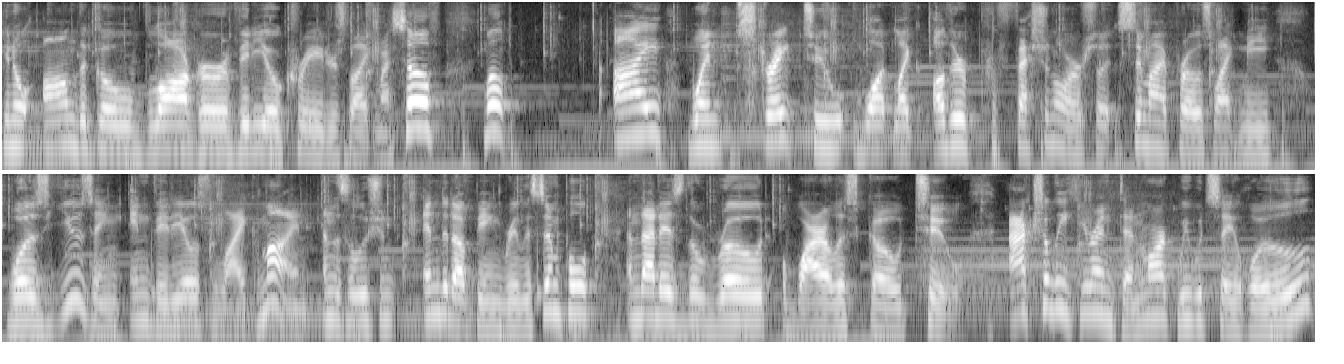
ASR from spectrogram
you know, on the go vlogger, video creators like myself, well, I went straight to what like other professional or semi-pros like me was using in videos like mine. And the solution ended up being really simple, and that is the Rode Wireless Go 2. Actually, here in Denmark, we would say Rode,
